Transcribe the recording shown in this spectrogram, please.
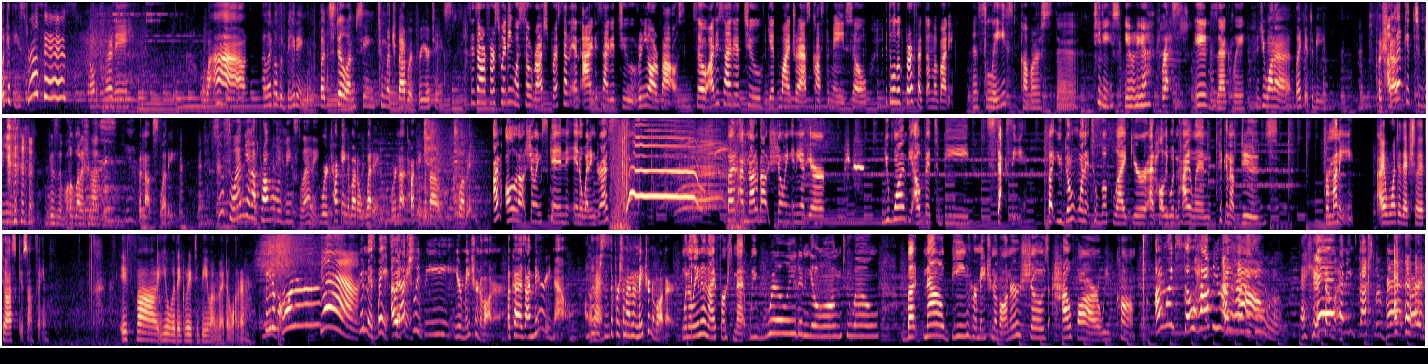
Look at these dresses. So pretty. Wow. I like all the beading, but still I'm seeing too much fabric for your taste. Since our first wedding was so rushed, Preston and I decided to renew our vows. So I decided to get my dress custom made so it will look perfect on my body. And lace covers the titties area. Breast. Exactly. Did you want to like it to be pushed I'd up, like it to be visible, but not. Voluptuous. but not slutty? Since when you have problem with being slutty? We're talking about a wedding. We're not talking about clubbing. I'm all about showing skin in a wedding dress. But I'm not about showing any of your. You want the outfit to be sexy, but you don't want it to look like you're at Hollywood and Highland picking up dudes for money. I wanted actually to ask you something. If uh, you would agree to be my maid of honor. Maid of honor? Yeah. Goodness, wait, I would Second. actually be your matron of honor because I'm married now. Oh my Okay. gosh, this is the first time I'm a matron of honor. When Elena and I first met, we really didn't get along too well. But now being her matron of honor shows how far we've come. I'm like so happy right I'm now. happy too. Thank you And so much. that means bachelor bachelorette party.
